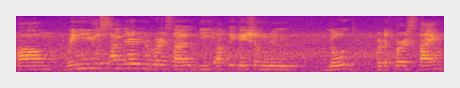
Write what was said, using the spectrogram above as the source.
um, when you use Angular Universal, the application will load for the first time.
